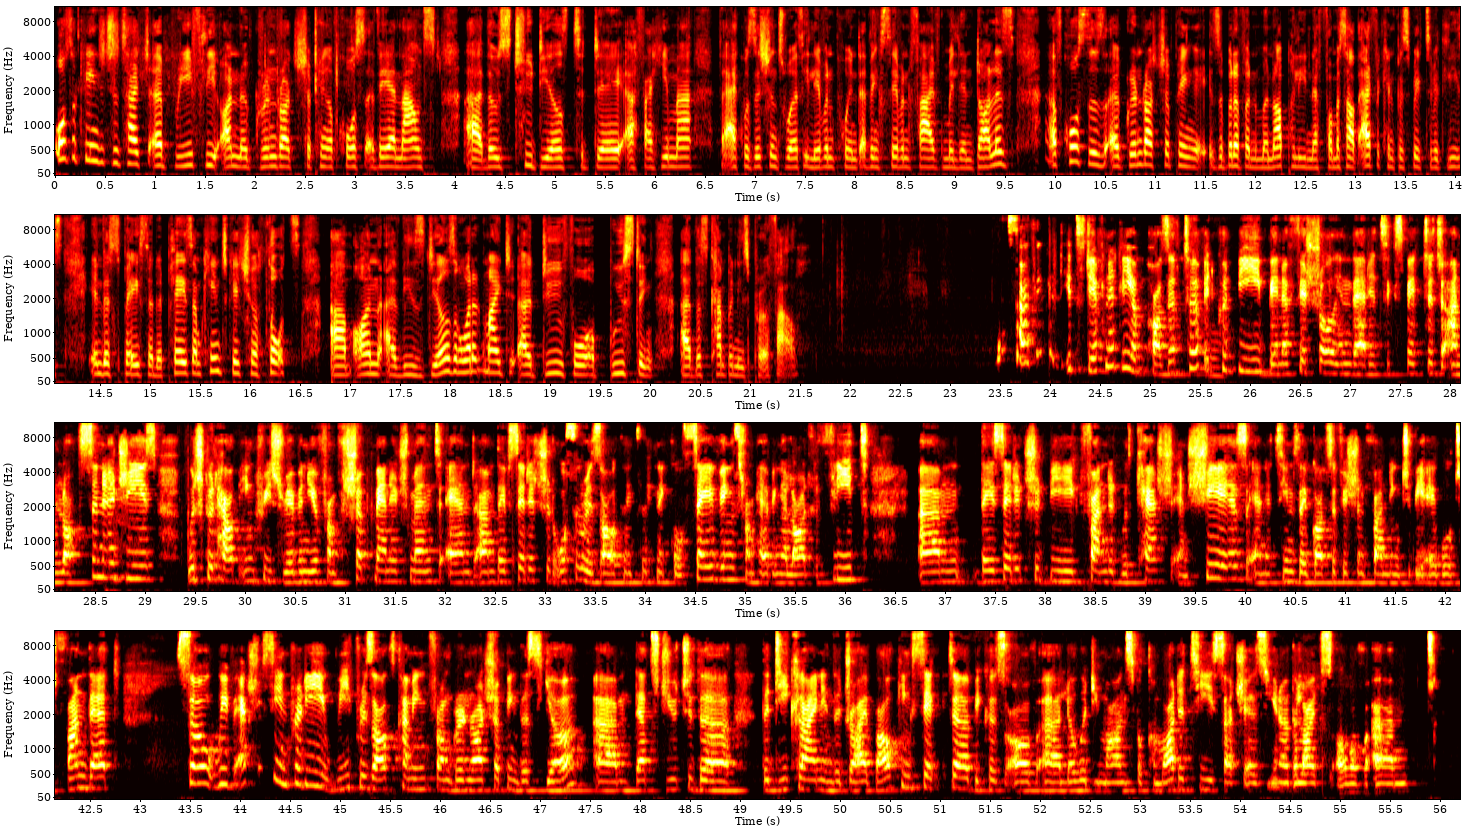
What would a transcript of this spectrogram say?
Also, keen to touch uh, briefly on uh, Grindrod Shipping. Of course, uh, they announced uh, those two deals today. Uh, Faheema, the acquisition's worth 11 point, I think, 75 million dollars. Of course, there's, uh, Grindrod Shipping is a bit of a monopoly from a South African perspective, at least in the space that it plays. I'm keen to get your thoughts um, on uh, these deals and what it might do for boosting this company's profile. So I think it's definitely a positive. It could be beneficial in that it's expected to unlock synergies, which could help increase revenue from ship management. And um, they've said it should also result in technical savings from having a larger fleet. Um, they said it should be funded with cash and shares, and it seems they've got sufficient funding to be able to fund that. So we've actually seen pretty weak results coming from Grindrod shipping this year. Um, that's due to the, the decline in the dry bulking sector because of uh, lower demands for commodities such as, you know, the likes of um,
